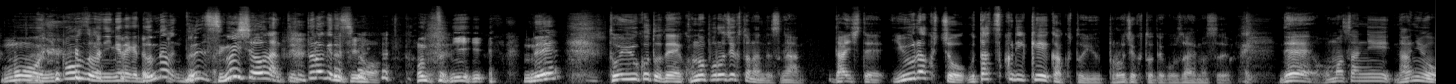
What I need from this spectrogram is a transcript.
もう日本の人間だけど んなすごいっしょなんて言ってるわけですよ。本当に。ね。ということでこのプロジェクトなんですが題して有楽町歌作り計画というプロジェクトでございます。はい、で本間さんに何を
